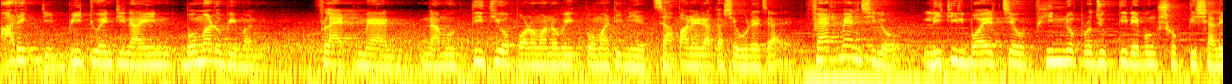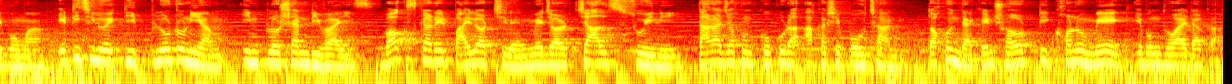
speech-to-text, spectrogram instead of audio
আরেকটি বি টোয়েন্টি নাইন বোমারু বিমান ফ্ল্যাটম্যান নামক দ্বিতীয় পারমাণবিক বোমাটি নিয়ে জাপানের আকাশে উড়ে যায়। ফ্ল্যাটম্যান ছিল লিটিল বয়ের চেয়েও ভিন্ন প্রযুক্তির এবং শক্তিশালী বোমা। এটি ছিল একটি প্লোটোনিয়াম ইনপ্লোশন ডিভাইস। বক্সকারের পাইলট ছিলেন মেজর চার্লস সুইনি। তারা যখন কুকুরা আকাশে পৌঁছান তখন দেখেন শহরটি ঘন মেঘ এবং ধোঁয়ায় ঢাকা।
